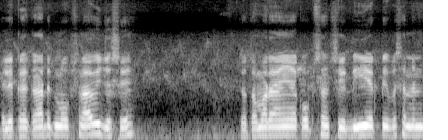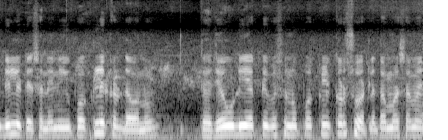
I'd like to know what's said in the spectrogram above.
એટલે કંઈક આ રીતનું ઓપ્શન આવી જશે. તો તમારે અહીંયા એક ઓપ્શન છે ડીએક્ટિવેશન એન્ડ ડિલિટેશન એની ઉપર ક્લિક કરી દેવાનું. તો જેવું ડીએક્ટિવેશન ઉપર ક્લિક કરશો એટલે તમારી સામે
